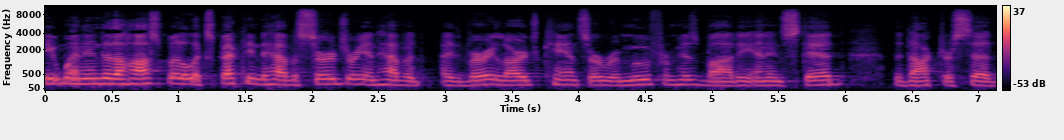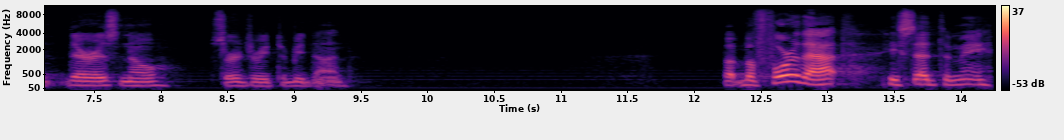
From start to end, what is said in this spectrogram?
he went into the hospital expecting to have a surgery and have a, a very large cancer removed from his body, and instead, the doctor said, There is no surgery to be done. But before that, he said to me,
